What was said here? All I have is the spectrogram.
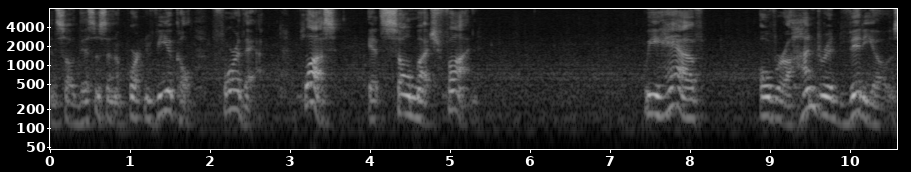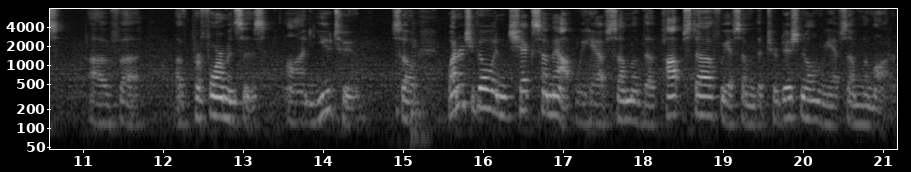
And so this is an important vehicle for that. Plus, it's so much fun. We have over a hundred videos of, uh, of performances on YouTube. So why don't you go and check some out. We have some of the pop stuff, we have some of the traditional, and we have some of the modern.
